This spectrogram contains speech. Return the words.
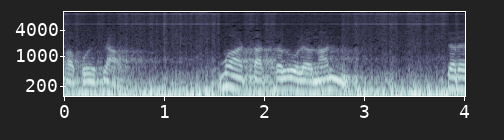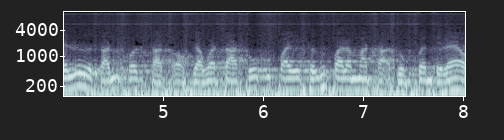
พระพุทธเจ้า เมื่อตัดสรู้แล้วนั้น จะได้ลื้อสันคนสัตว์ออกจากวัฏทุกไปถึงปรมาถสุขเป็นไปแล้ว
